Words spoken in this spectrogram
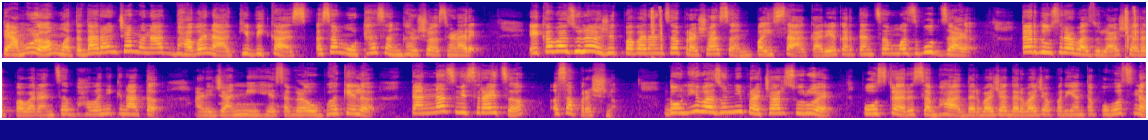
त्यामुळं मतदारांच्या मनात भावना की विकास असा मोठा संघर्ष असणार आहे. एका बाजूला अजित पवारांचं प्रशासन पैसा कार्यकर्त्यांचं मजबूत जाळं तर दुसऱ्या बाजूला शरद पवारांचं भावनिक नातं. आणि ज्यांनी हे सगळं उभं केलं त्यांनाच विसरायचं असा प्रश्न. दोन्ही बाजूंनी प्रचार सुरू आहे. पोस्टर सभा दरवाजा दरवाजापर्यंत पोहोचणं.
